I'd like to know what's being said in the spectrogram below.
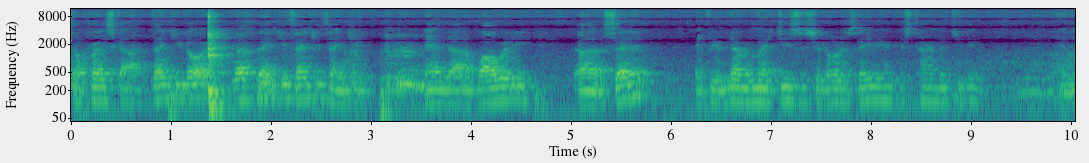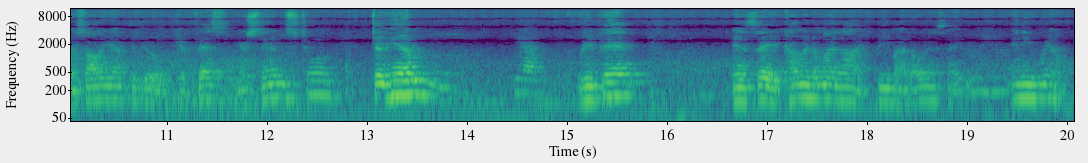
So praise God. Thank you, Lord. Thank you, thank you, thank you. And uh, I've already uh, said it. If you've never met Jesus, your Lord and Savior, it's time that you do. And that's all you have to do. Confess your sins to Him, to Him, Yeah. repent, and say, come into my life, be my Lord and Savior. And He will.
